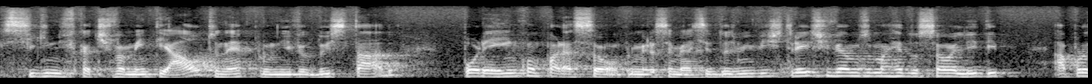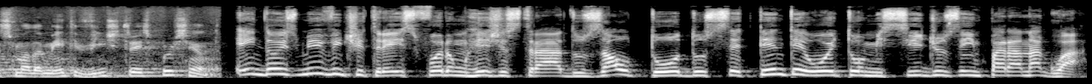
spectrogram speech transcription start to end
significativamente alto, né, para o nível do estado. Porém, em comparação ao primeiro semestre de 2023, tivemos uma redução ali de aproximadamente 23%. Em 2023, foram registrados ao todo 78 homicídios em Paranaguá.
